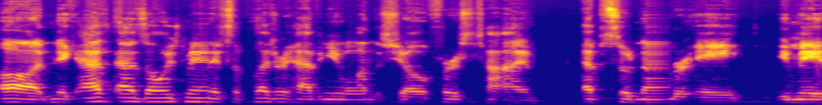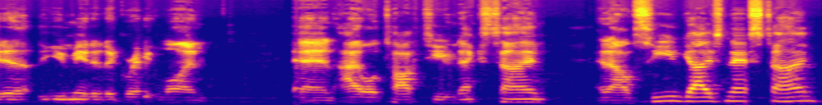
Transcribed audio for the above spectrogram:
Uh, Nick, as, as always, man, it's a pleasure having you on the show. First time, episode number eight. You made it. You made it a great one, and I will talk to you next time. And I'll see you guys next time.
